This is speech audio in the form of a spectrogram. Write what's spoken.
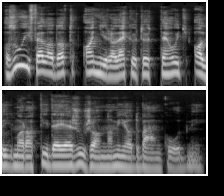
Az új feladat annyira lekötötte, hogy alig maradt ideje Zsuzsanna miatt bánkódni.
